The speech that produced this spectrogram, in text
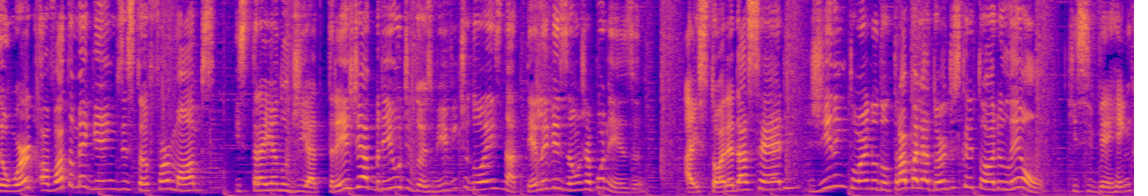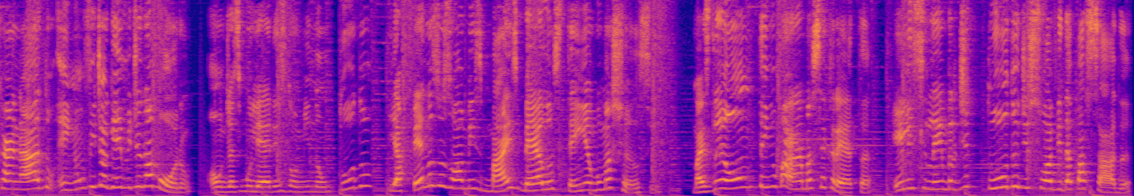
The World of Otome Games Stuff for Mobs, estreia no dia 3 de abril de 2022 na televisão japonesa. A história da série gira em torno do trabalhador de escritório Leon, que se vê reencarnado em um videogame de namoro, onde as mulheres dominam tudo e apenas os homens mais belos têm alguma chance. Mas Leon tem uma arma secreta. Ele se lembra de tudo de sua vida passada,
